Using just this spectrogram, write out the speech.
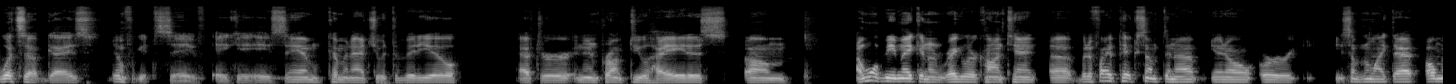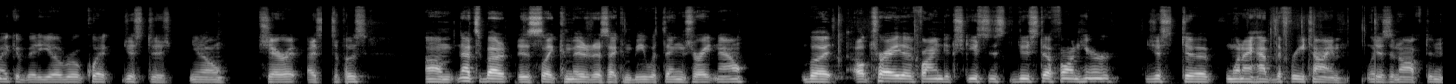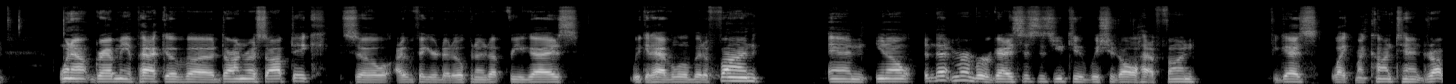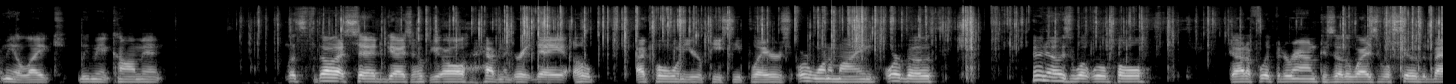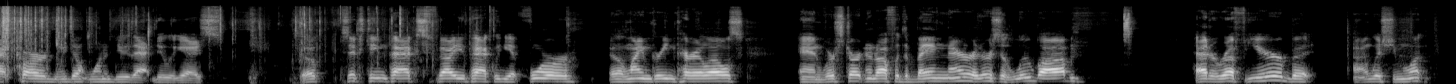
What's up, guys? Don't forget to save, aka Sam, coming at you with the video after an impromptu hiatus. Um, I won't be making a regular content, uh, but if I pick something up, you know, or something like that, I'll make a video real quick just to, you know, share it, I suppose. Um, that's about as like committed as I can be with things right now. But I'll try to find excuses to do stuff on here just to when I have the free time, which isn't often. Went out and grabbed me a pack of uh, Donruss Optic, so I figured I'd open it up for you guys. We could have a little bit of fun. And, you know, remember, guys, this is YouTube. We should all have fun. If you guys like my content, drop me a like, leave me a comment. Let's, with all that said, guys, I hope you're all having a great day. I hope I pull one of your PC players, or one of mine, or both. Who knows what we'll pull. Got to flip it around because otherwise we'll show the back card and we don't want to do that, do we guys? So 16 packs, value pack, we get four uh, lime green parallels. And we're starting it off with a bang there. There's a Lou Bob. Had a rough year, but I wish him luck.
